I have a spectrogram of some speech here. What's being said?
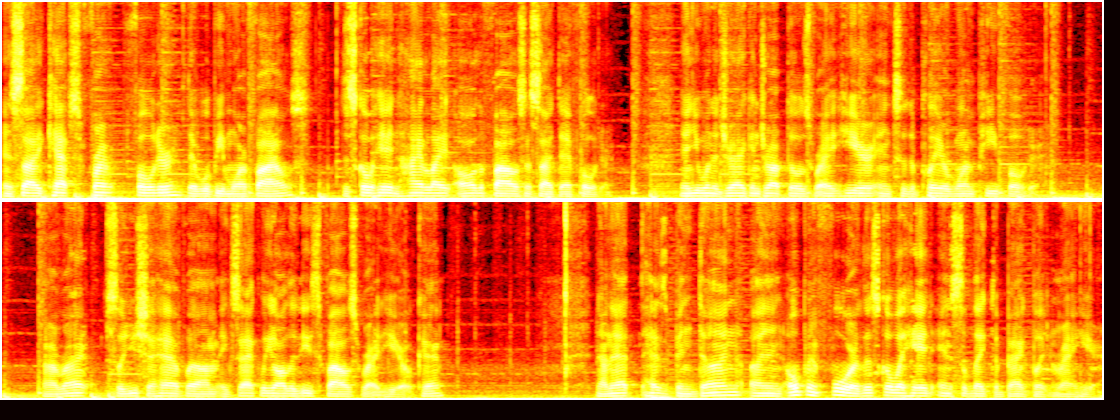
Inside caps front folder there will be more files. Just go ahead and highlight all the files inside that folder. And you want to drag and drop those right here into the player 1p folder alright so you should have um, exactly all of these files right here okay? Now that has been done. In OpenIV let's go ahead and select the back button right here.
